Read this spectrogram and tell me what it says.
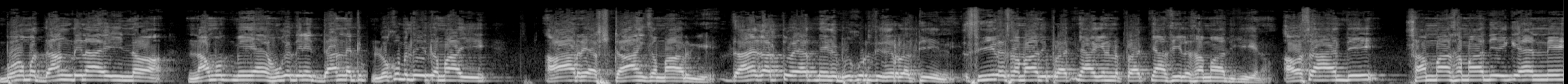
බොහොම දන් දෙන අය ඉන්නවා. නමුත් මේ අය හුඟ දෙනෙක් දන්නේ නැති ලොකුම දේ තමයි ආර්ය අෂ්ටාංගික මාර්ගය. දැනගත්තු අයත් මේක විකෘති කරලා තියෙන්නේ. සීල සමාධි ප්‍රඥා කියන ප්‍රඥා සීල සමාධි කියනවා. අවසානයේදී සම්මා සමාධිය කියන්නේ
